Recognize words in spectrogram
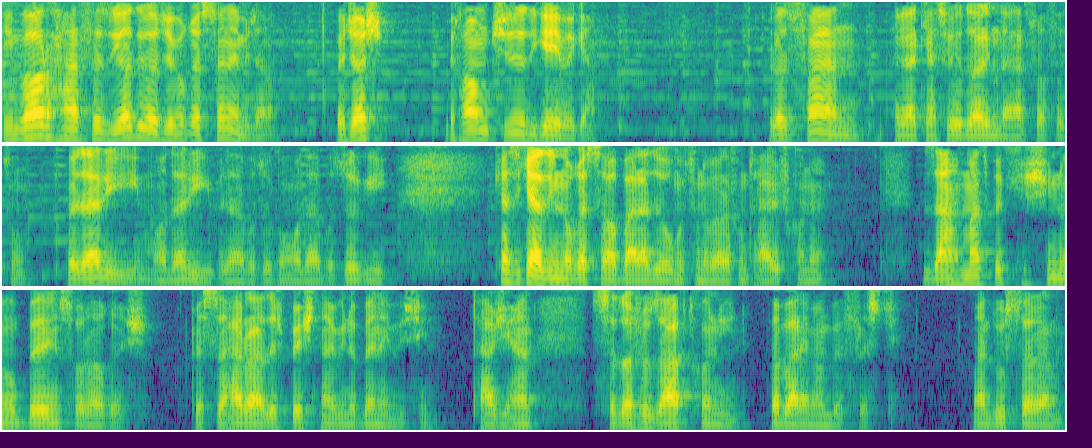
این بار حرف زیادی راجع به قصه نمی‌زنم. به جاش می‌خوام چیز دیگه بگم. لطفا اگر کسی رو دارین در اطرافتون پدری مادری پدر بزرگ و مادر بزرگی کسی که از این نوع قصه ها بلده و می‌تونه براتون تعریف کنه زحمت بکشین و برین سراغش. قصه ها رو ازش بشنوین و بنویسین. ترجیحاً صداش رو ضبط کنین و برای من بفرستین. من دوست دارم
